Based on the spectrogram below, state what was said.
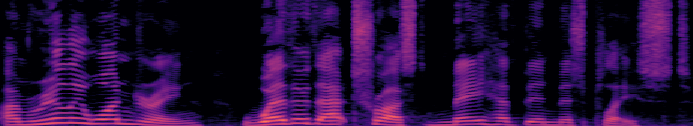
I'm really wondering whether that trust may have been misplaced.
